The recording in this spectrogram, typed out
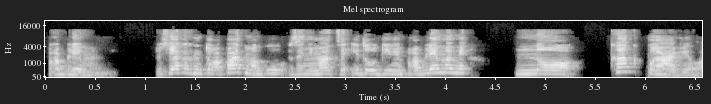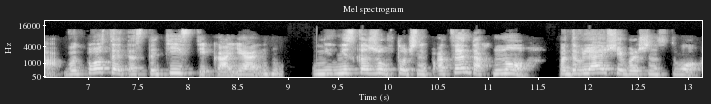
проблемами. То есть я как натуропат могу заниматься и другими проблемами, но, как правило, вот просто это статистика, я не, не скажу в точных процентах, но подавляющее большинство,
